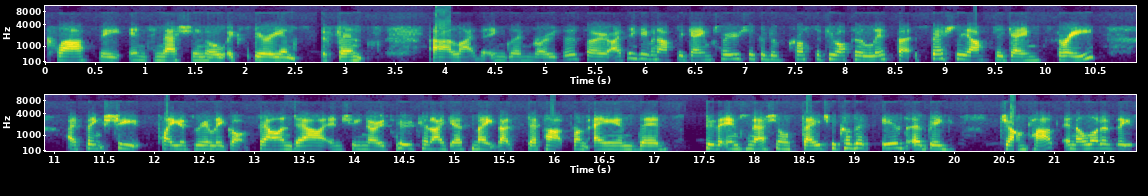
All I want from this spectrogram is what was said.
classy international experience defence uh, like the England Roses. So I think even after game two, she could have crossed a few off her list, but especially after game three, I think she players really got found out, and she knows who can, I guess, make that step up from ANZ to the international stage because it is a big jump up. And a lot of these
